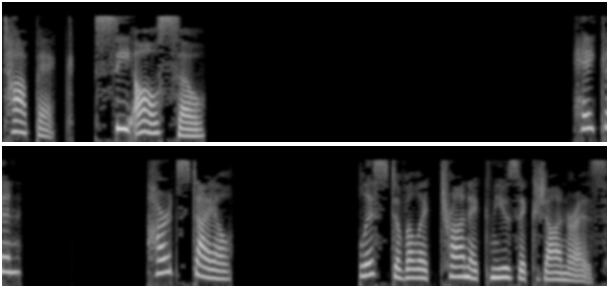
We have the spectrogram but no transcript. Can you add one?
Topic. See also Hakken. Hardstyle List of electronic music genres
